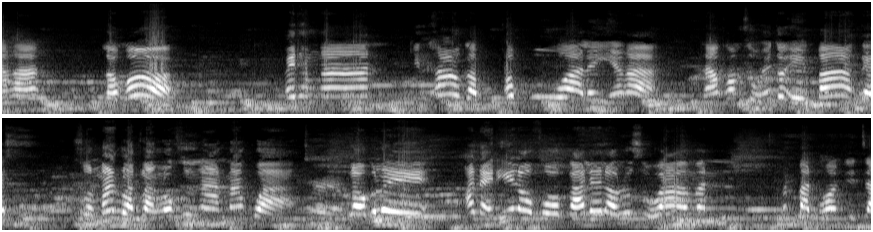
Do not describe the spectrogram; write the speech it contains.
นะคะ เราก็ ไปทำงานกินข้าวกับครอบครัวอะไรอย่างเงี้ยค่ะหาความสุขให้ตัวเองบ้างแต่ส่วนมากหลักๆเราคืองานมากกว่า ใช่ครับเราก็เลยอันไหนที่เราโฟกัสแล้วเรารู้สึกว่ามันมันบั่นทอนจิตใจ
